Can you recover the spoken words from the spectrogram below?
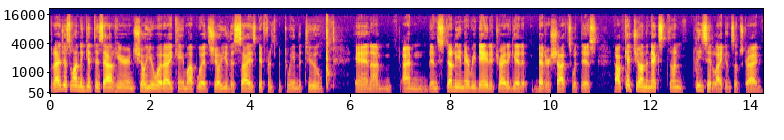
But I just wanted to get this out here and show you what I came up with, show you the size difference between the two. And I'm I'm been studying every day to try to get better shots with this. I'll catch you on the next one. Please hit like and subscribe.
